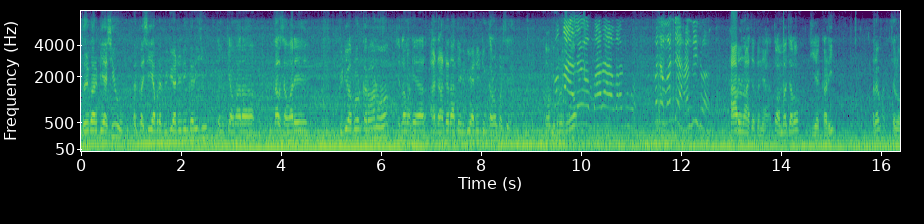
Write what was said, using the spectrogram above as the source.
થોડી વાર બેસ્યું અને પછી આપણે વીડિયો એડિટિંગ કરીશું. કેમ કે અમારા કાલ સવારે વીડિયો અપલોડ કરવાનો હોય એટલા માટે આ રાતે રાતે વીડિયો એડિટિંગ કરવો પડશે. તો મિત્રો જુઓ. સારું ના છે તને તો અમે ચલો જઈએ કડી બરાબર? ચલો.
